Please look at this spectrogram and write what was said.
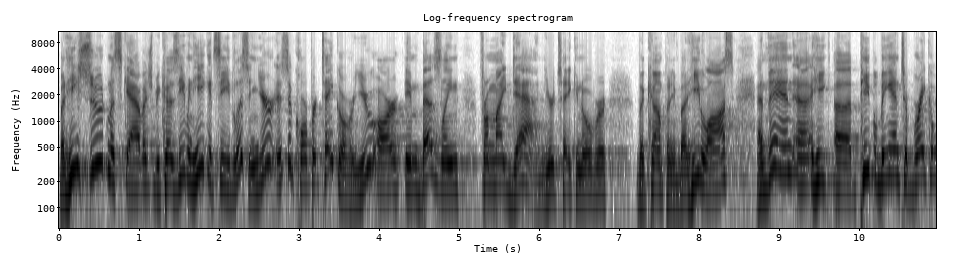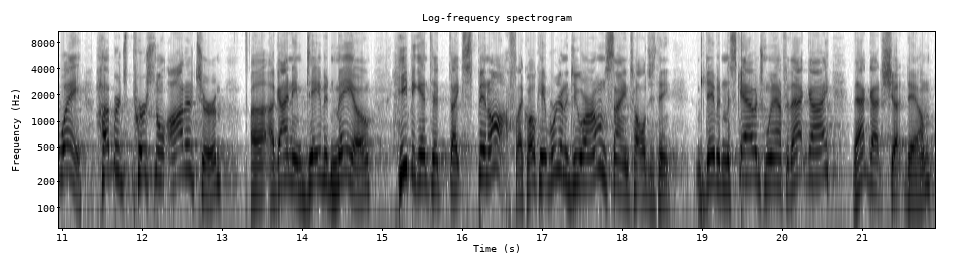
But he sued Miscavige because even he could see, listen, you're, it's a corporate takeover. You are embezzling from my dad. You're taking over the company. But he lost. And then uh, he, uh, people began to break away. Hubbard's personal auditor, uh, a guy named David Mayo, he began to like spin off. Like, okay, we're going to do our own Scientology thing. David Miscavige went after that guy. That got shut down.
